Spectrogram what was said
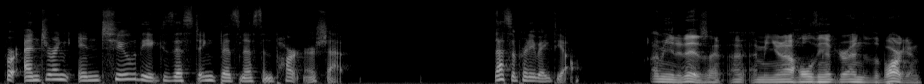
for entering into the existing business and partnership. That's a pretty big deal. I mean, it is. I, I, I mean, you're not holding up your end of the bargain,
